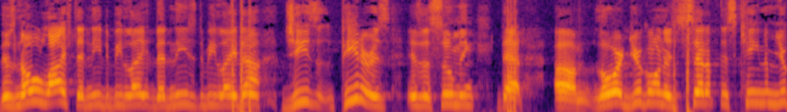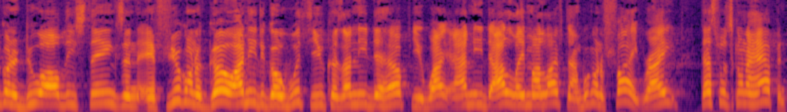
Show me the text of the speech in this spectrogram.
There's no life that need to be laid that needs to be laid down. Jesus, Peter is is assuming that um, Lord, you're going to set up this kingdom. You're going to do all these things, and if you're going to go, I need to go with you because I need to help you. Why? I need. To, I'll lay my life down. We're going to fight, right? That's what's going to happen.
